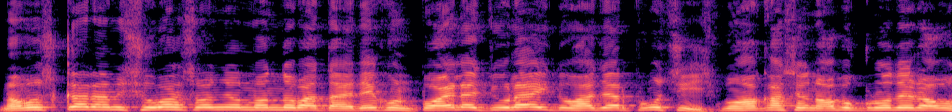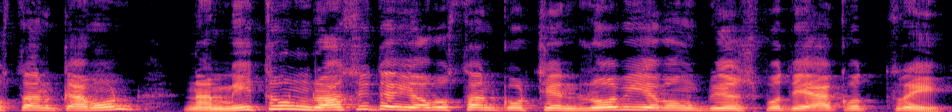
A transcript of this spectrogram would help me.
নমস্কার, আমি সুভাষ রঞ্জন বন্দ্যোপাধ্যায়। দেখুন, পয়লা জুলাই দু হাজার পঁচিশ, মহাকাশে নবগ্রহদের অবস্থান কেমন? না, মিথুন রাশিতেই অবস্থান করছেন রবি এবং বৃহস্পতি একত্রে।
